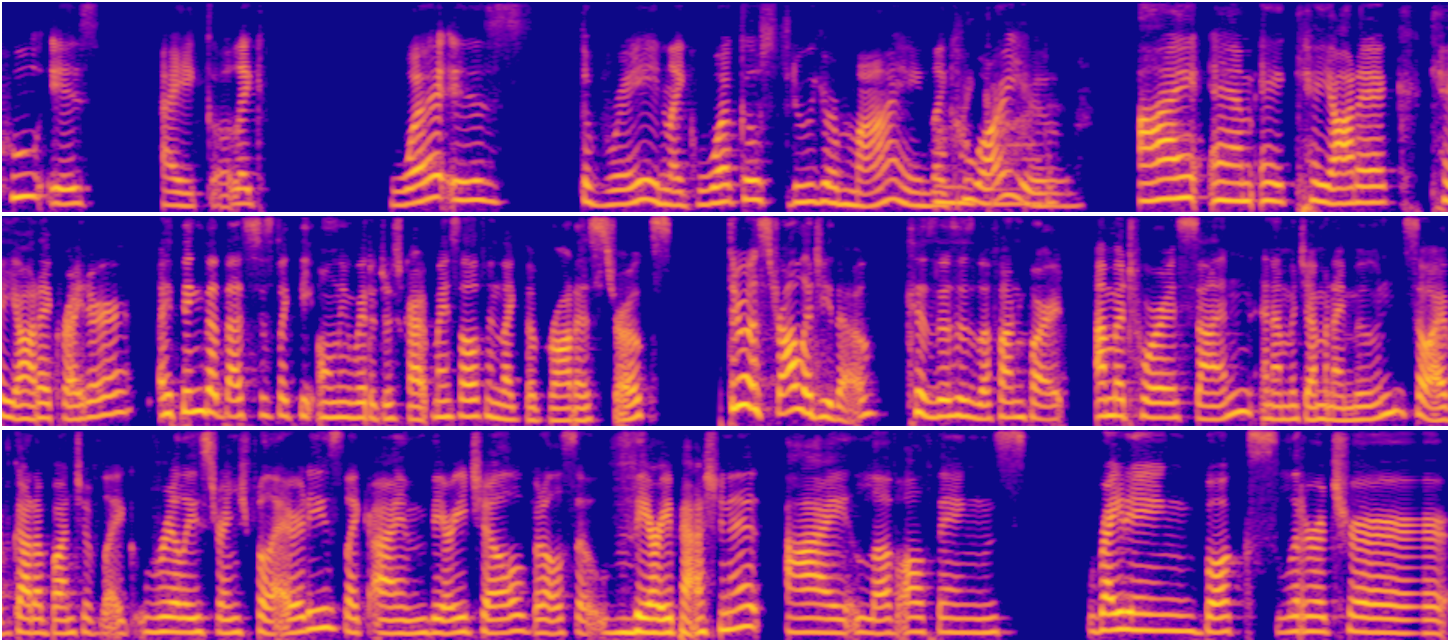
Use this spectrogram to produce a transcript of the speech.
who is Aiko? Like, what is the brain? Like, what goes through your mind? Like, oh who God. are you? I am a chaotic, chaotic writer. I think that that's just like the only way to describe myself in like the broadest strokes. Through astrology, though, because this is the fun part. I'm a Taurus sun and I'm a Gemini moon. So I've got a bunch of like really strange polarities. Like I'm very chill, but also very passionate. I love all things writing, books, literature,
